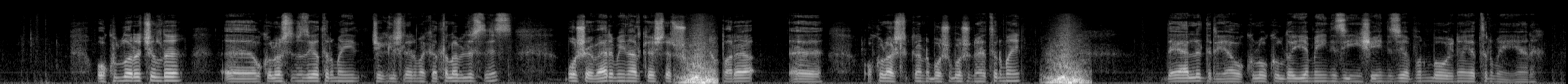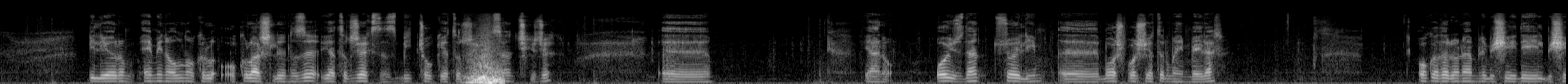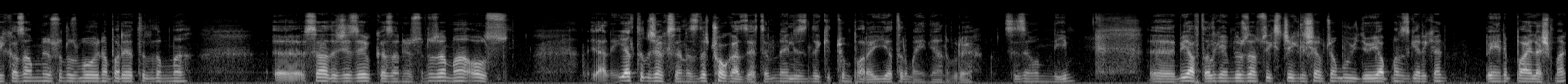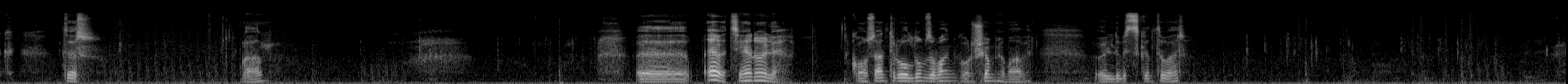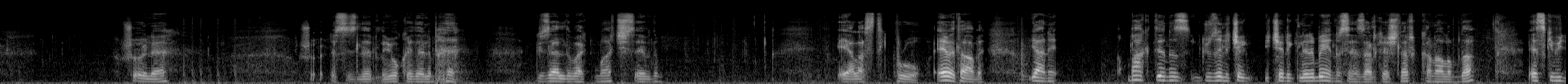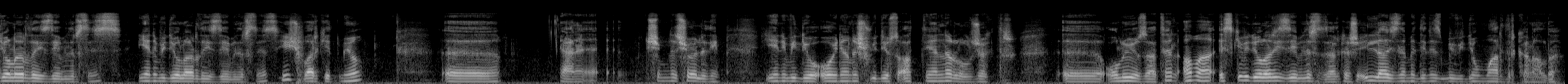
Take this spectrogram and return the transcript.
Okullar açıldı. E, okul harçlığınızı yatırmayın. Çekilişlerime katılabilirsiniz. Boşa vermeyin arkadaşlar şu oyuna para. E, okul harçlıklarını boşu boşuna yatırmayın değerlidir ya. Okul okulda yemeğinizi yiyin, şeyinizi yapın. Bu oyuna yatırmayın yani. Biliyorum emin olun okul, okul harçlığınızı yatıracaksınız. Birçok yatıracak insan çıkacak. Ee, yani o yüzden söyleyeyim. ee, boş boş yatırmayın beyler. O kadar önemli bir şey değil. Bir şey kazanmıyorsunuz bu oyuna para yatırdın mı. Ee, sadece zevk kazanıyorsunuz ama olsun. Yani yatıracaksanız da çok az yatırın. Elinizdeki tüm parayı yatırmayın yani buraya. Size onu diyeyim. Ee, bir haftalık M468 çekiliş yapacağım. Bu videoyu yapmanız gereken beğenip paylaşmaktır. Lan. Ee, evet yani öyle. Konsantre olduğum zaman konuşamıyorum abi. Öyle bir sıkıntı var. Şöyle. Şöyle sizleri de yok edelim. Güzeldi bak maç sevdim. Elastic Pro. Evet abi. Yani baktığınız güzel içe- içerikleri beğenirseniz arkadaşlar kanalımda eski videoları da izleyebilirsiniz. Yeni videoları da izleyebilirsiniz. Hiç fark etmiyor. Ee, yani şimdi şöyle diyeyim. Yeni video oynanış videosu at diyenler olacaktır. Ee, oluyor zaten ama eski videoları izleyebilirsiniz arkadaşlar. İlla izlemediğiniz bir videom vardır kanalda.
